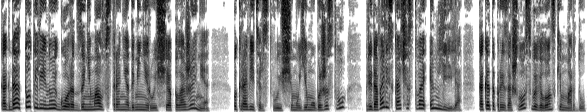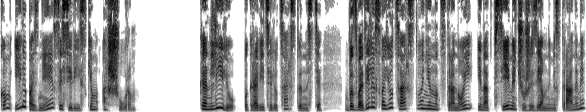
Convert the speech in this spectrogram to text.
Когда тот или иной город занимал в стране доминирующее положение, покровительствующему ему божеству придавались качества Энлиля, как это произошло с вавилонским Мардуком или позднее с ассирийским Ашуром. К Энлилю, покровителю царственности, возводили свое царствование над страной и над всеми чужеземными странами,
